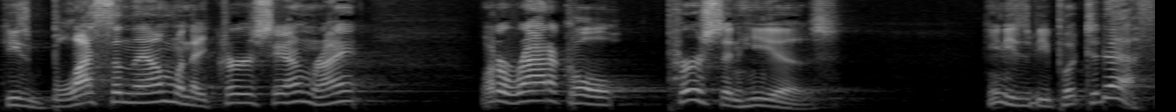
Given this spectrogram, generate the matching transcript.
he's blessing them when they curse him, right? What a radical person he is. He needs to be put to death.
